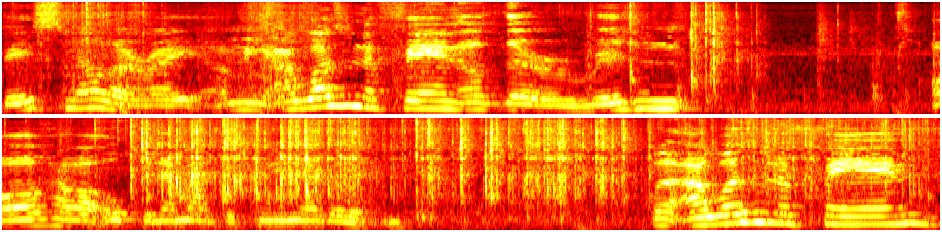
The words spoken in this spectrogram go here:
they smell alright. I mean, I wasn't a fan of the original. All how I open them. I have to clean that up. But I wasn't a fan.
